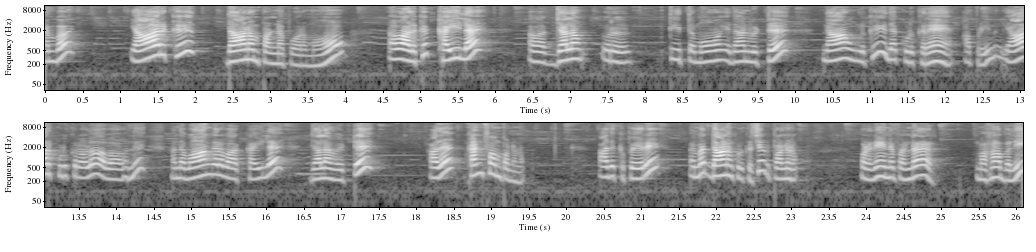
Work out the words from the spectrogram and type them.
நம்ம யாருக்கு தானம் பண்ண போகிறோமோ அவளுக்கு கையில் ஜலம் ஒரு தீர்த்தமோ எதான் விட்டு நான் உங்களுக்கு இதை கொடுக்குறேன். அப்படின்னு யார் கொடுக்குறாளோ அவள் வந்து அந்த வாங்குற கையில் ஜலம் விட்டு அதை கன்ஃபார்ம் பண்ணணும். அதுக்கு பேர் அது மாதிரி தானம் கொடுக்குறச்சு அப்படி பண்ணணும். உடனே என்ன பண்ணுறார் மகாபலி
